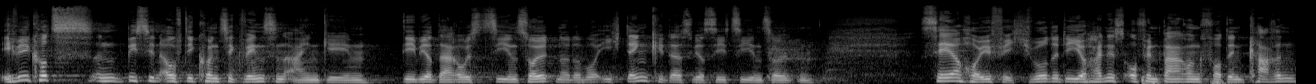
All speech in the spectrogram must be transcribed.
Ich will kurz ein bisschen auf die Konsequenzen eingehen, die wir daraus ziehen sollten oder wo ich denke, dass wir sie ziehen sollten. Sehr häufig wurde die Johannesoffenbarung vor den Karren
